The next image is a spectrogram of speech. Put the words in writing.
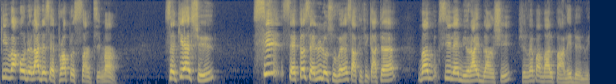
qui va au-delà de ses propres sentiments. Ce qui est sûr, si c'est que c'est lui le souverain sacrificateur, même s'il est muraille blanchie, je ne vais pas mal parler de lui.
